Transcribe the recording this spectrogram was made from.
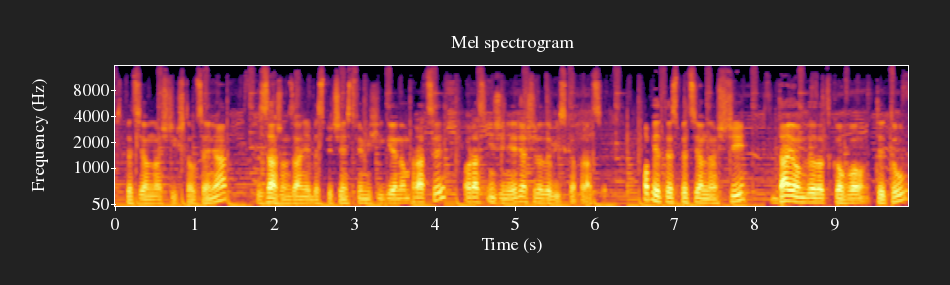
specjalności kształcenia, zarządzanie bezpieczeństwem i higieną pracy oraz inżynieria środowiska pracy. Obie te specjalności dają dodatkowo tytuł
